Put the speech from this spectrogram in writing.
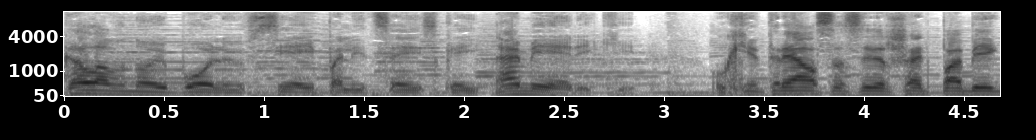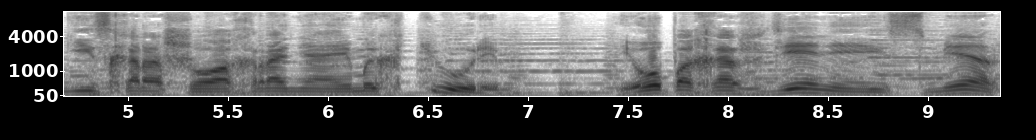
головной болью всей полицейской Америки. Ухитрялся совершать побеги из хорошо охраняемых тюрем. Его похождение и смерть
